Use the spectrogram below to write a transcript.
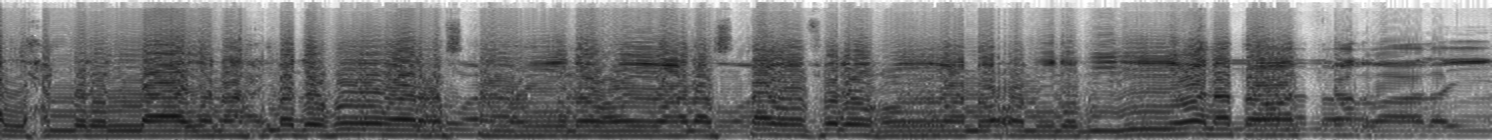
الحمد لله نحمده ونستعينه ونستغفره ونؤمن به ونتوكل عليه.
